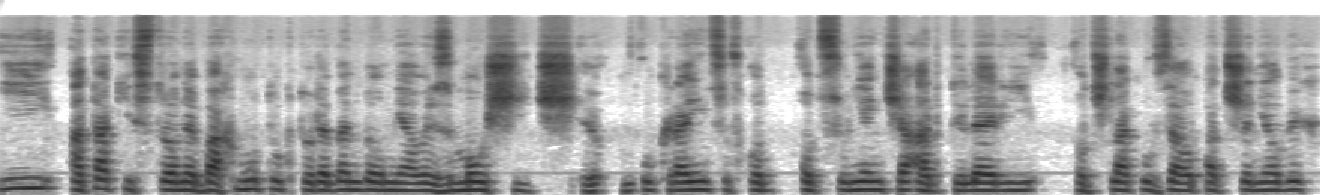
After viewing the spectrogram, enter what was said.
i ataki w stronę Bachmutu, które będą miały zmusić y, Ukraińców od odsunięcia artylerii od szlaków zaopatrzeniowych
